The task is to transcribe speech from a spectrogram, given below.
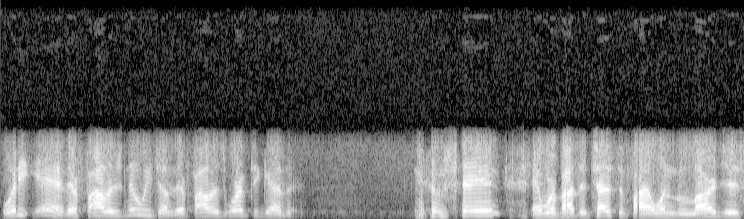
what? yeah, their fathers knew each other. Their fathers worked together. You know what I'm saying? And we're about to testify on one of the largest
